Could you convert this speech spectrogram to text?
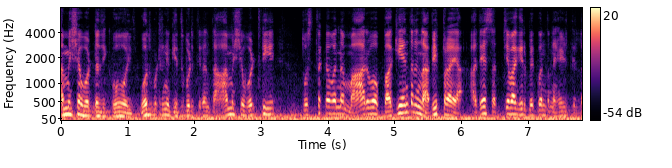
ಆಮಿಷ ಒಡ್ಡೋದಕ್ಕೆ ಓ, ಇದು ಓದ್ಬಿಟ್ರೆ ನೀವು ಗೆದ್ದು ಬಿಡ್ತೀರ ಅಂತ ಆಮಿಷ ಒಡ್ಡಿ ಪುಸ್ತಕವನ್ನ ಮಾರುವ ಬಗೆ ಅಂತ ನನ್ನ ಅಭಿಪ್ರಾಯ. ಅದೇ ಸತ್ಯವಾಗಿರ್ಬೇಕು ಅಂತ ನಾನು ಹೇಳ್ತಿಲ್ಲ.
